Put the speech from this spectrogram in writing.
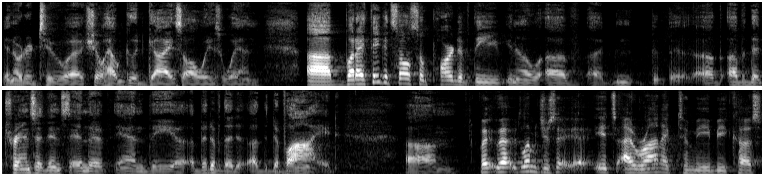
in order to uh, show how good guys always win. Uh, but I think it's also part of the you know of of, of, the transcendence and the and the a bit of the of the divide. Um, but, but, let me just say, it's ironic to me because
